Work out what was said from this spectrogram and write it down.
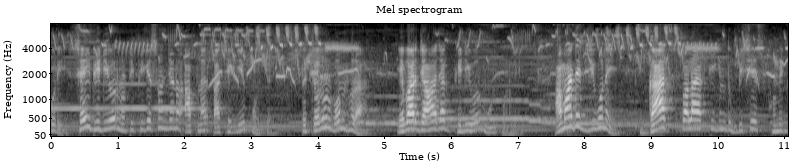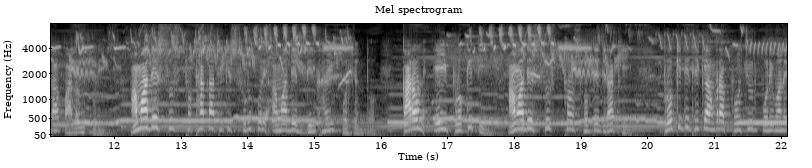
করি, সেই ভিডিওর নোটিফিকেশন যেন আপনার কাছে গিয়ে পৌঁছায় তো চলুন বন্ধুরা, এবার যাওয়া যাক ভিডিওর মূল পর্বে। আমাদের জীবনে গাছপালা একটি কিন্তু বিশেষ ভূমিকা পালন করে। আমাদের সুস্থ থাকা থেকে শুরু করে আমাদের দীর্ঘায়ু পর্যন্ত। কারণ এই প্রকৃতি আমাদের সুস্থ সতেজ রাখে। প্রকৃতি থেকে আমরা প্রচুর পরিমাণে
